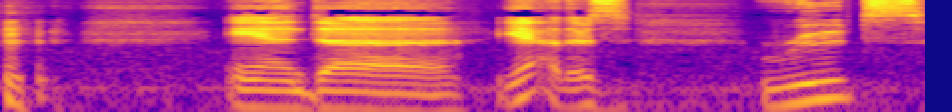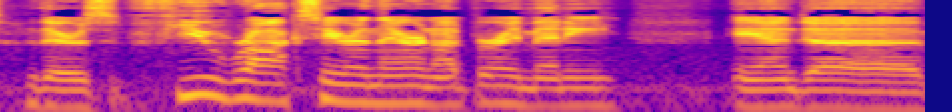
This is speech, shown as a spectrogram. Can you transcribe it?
and uh, yeah, there's roots. There's few rocks here and there, not very many. And uh,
